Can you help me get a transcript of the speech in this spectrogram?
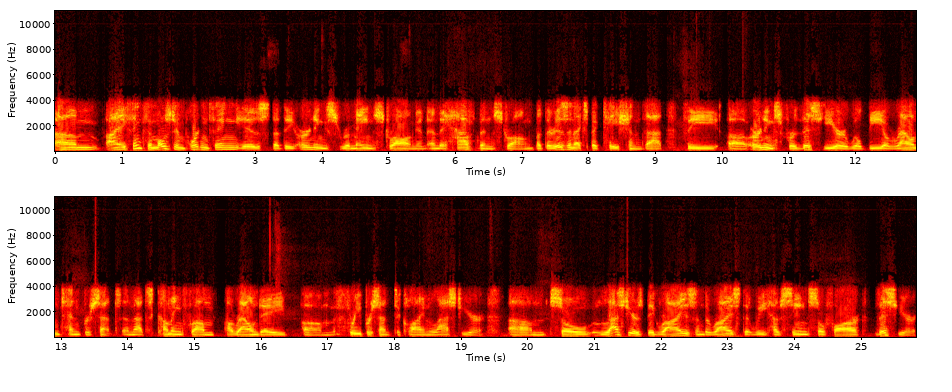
Um, I think the most important thing is that the earnings remain strong, and, and they have been strong. But there is an expectation that the uh, earnings for this year will be around 10%, and that's coming from around a um, 3% decline last year. Um, so last year's big rise and the rise that we have seen so far this year,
